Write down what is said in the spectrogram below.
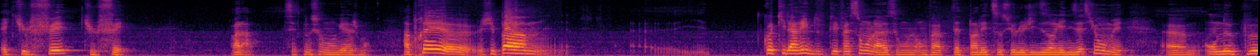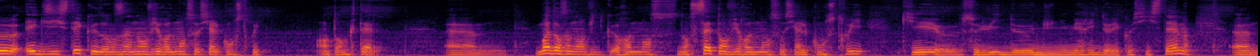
et que tu le fais, tu le fais. Voilà, cette notion d'engagement. Après, j'ai pas. Quoi qu'il arrive, de toutes les façons, là, on, va peut-être parler de sociologie des organisations, mais on ne peut exister que dans un environnement social construit en tant que tel. moi, dans un dans cet environnement social construit, qui est euh, celui du numérique de l'écosystème. Euh,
